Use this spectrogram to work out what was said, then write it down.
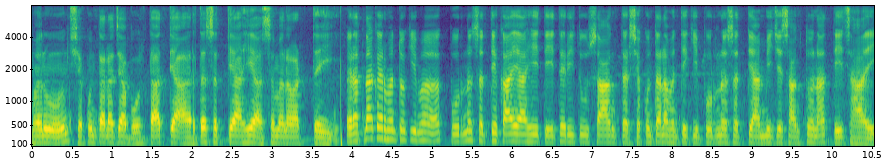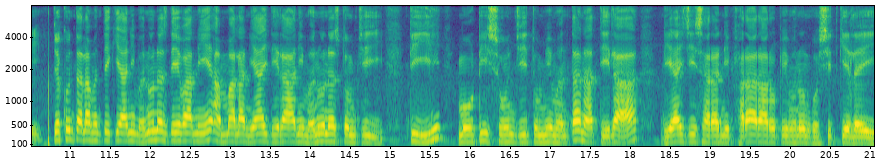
म्हणून शकुंतला ज्या बोलतात त्या अर्धसत्य आहे असं मला वाटतंय. रत्नाकर म्हणतो की मग पूर्ण सत्य काय आहे ते तरी तू सांग. तर शकुंतला म्हणते की पूर्ण सत्य आम्ही जे सांगतो ना तेच आहे. शकुंतला म्हणते की आणि म्हणूनच देवाने आम्हाला न्याय दिला आणि म्हणूनच तुमची ती मोठी सून जी तुम्ही म्हणता ना तिला डी आय जी सरांनी फरार आरोपी म्हणून घोषित केलंय.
